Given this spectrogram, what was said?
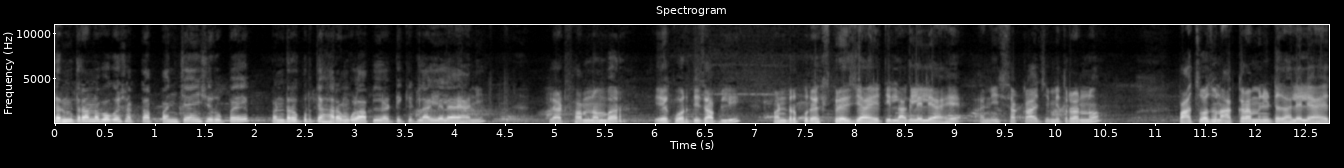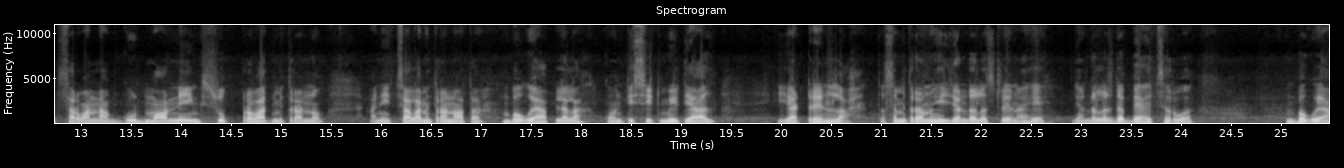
तर मित्रांनो बघू शकता पंच्याऐंशी रुपये पंढरपूर ते हरंगुळ आपल्याला तिकीट लागलेलं आहे. आणि प्लॅटफॉर्म नंबर एकवरतीच आपली पंढरपूर एक्सप्रेस जी आहे ती लागलेली आहे. आणि सकाळचे मित्रांनो पाच वाजून अकरा मिनिटं झालेले आहेत. सर्वांना गुड मॉर्निंग सुप्रभात मित्रांनो. आणि चला मित्रांनो आता बघूया आपल्याला कोणती सीट मिळते आज या ट्रेनला. तसं मित्रांनो ही जनरलच ट्रेन आहे. जनरलच डबे आहेत सर्व. बघूया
